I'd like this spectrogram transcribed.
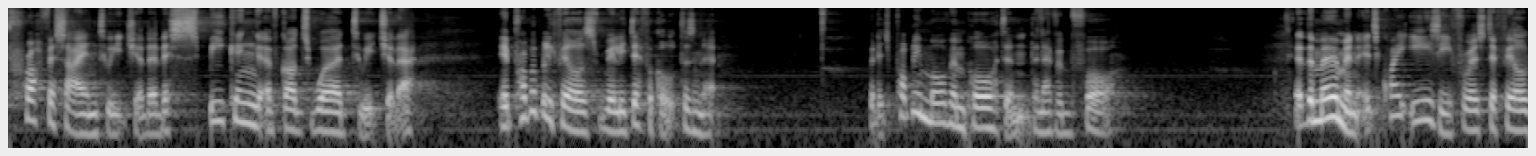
prophesying to each other, this speaking of God's word to each other, it probably feels really difficult, doesn't it? But it's probably more important than ever before. At the moment, it's quite easy for us to feel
